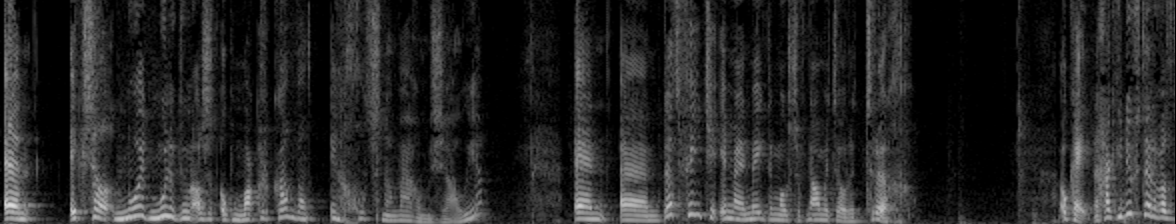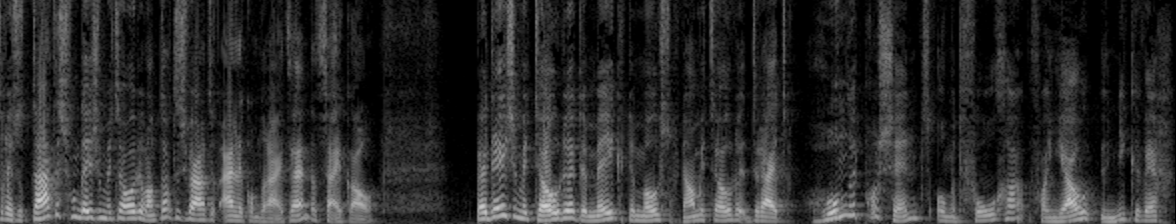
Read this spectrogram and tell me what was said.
En ik zal nooit moeilijk doen als het ook makkelijk kan, want in godsnaam, waarom zou je? En um, dat vind je in mijn Make the Most of Now methode terug. Oké, dan ga ik je nu vertellen wat het resultaat is van deze methode, want dat is waar het uiteindelijk om draait. Hè? Dat zei ik al. Bij deze methode, de Make the Most of Now methode, draait 100% om het volgen van jouw unieke weg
